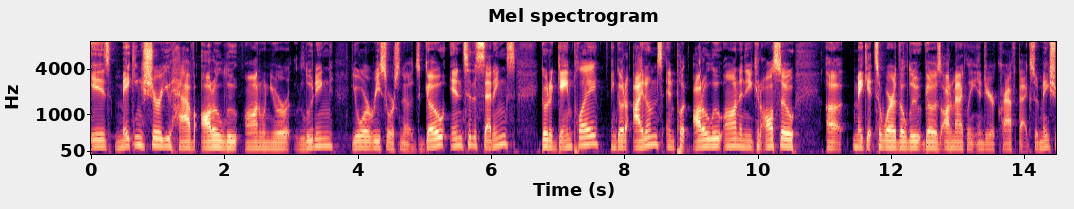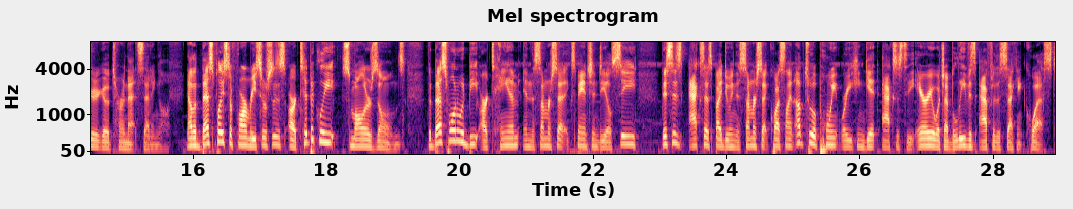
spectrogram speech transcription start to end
is making sure you have auto loot on when you're looting your resource nodes. Go into the settings, go to gameplay, and go to items and put auto loot on. And you can also uh, make it to where the loot goes automatically into your craft bag. So make sure to go turn that setting on. Now, the best place to farm resources are typically smaller zones. The best one would be Artaeum in the Somerset expansion DLC. This is accessed by doing the Somerset questline up to a point where you can get access to the area, which I believe is after the second quest.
